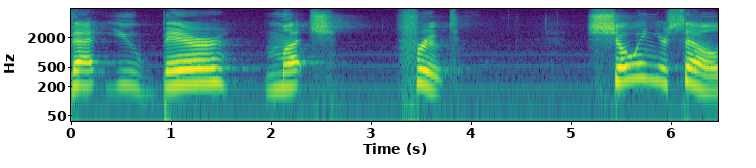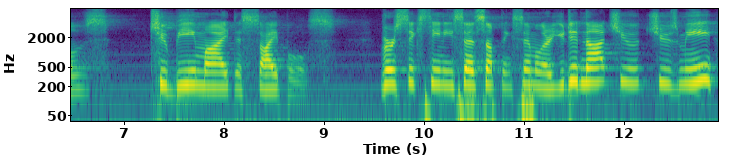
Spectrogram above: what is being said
that you bear much fruit, showing yourselves to be my disciples. Verse 16, he says something similar. You did not choo- choose me,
